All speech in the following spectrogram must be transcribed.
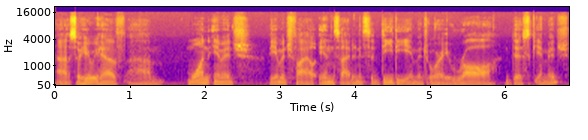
Uh, so here we have um, one image, the image file inside, and it's a DD image or a raw disk image,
